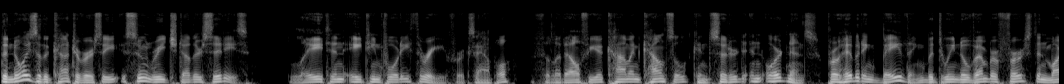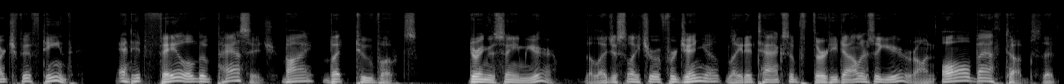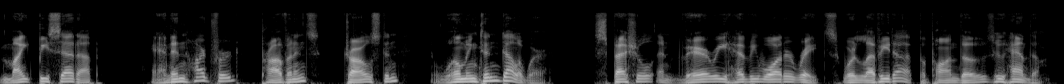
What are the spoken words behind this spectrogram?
The noise of the controversy soon reached other cities. Late in 1843, for example, the Philadelphia Common Council considered an ordinance prohibiting bathing between November 1st and March 15th, and it failed of passage by but two votes. During the same year, the legislature of Virginia laid a tax of $30 a year on all bathtubs that might be set up, and in Hartford, Providence, Charleston, and Wilmington, Delaware, special and very heavy water rates were levied up upon those who had them.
